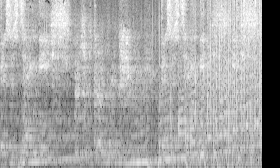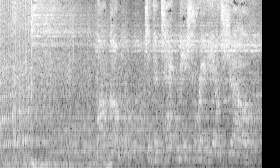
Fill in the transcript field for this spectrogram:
This is technique. This is technique. Welcome to the Technique Radio Show.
